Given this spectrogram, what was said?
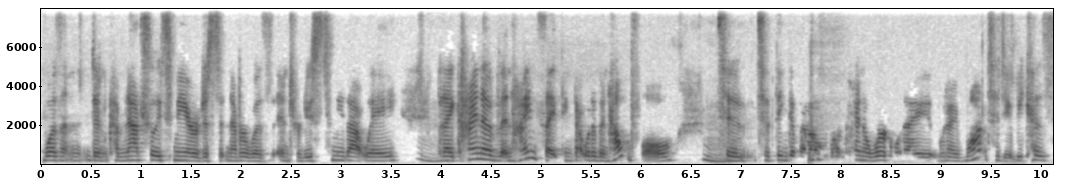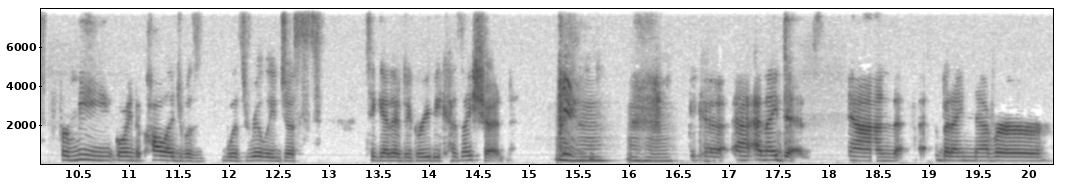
wasn't didn't come naturally to me or just it never was introduced to me that way mm-hmm. but i kind of in hindsight think that would have been helpful mm-hmm. to to think about what kind of work would i would i want to do because for me going to college was was really just to get a degree because i should mm-hmm. mm-hmm. because and i did and but i never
